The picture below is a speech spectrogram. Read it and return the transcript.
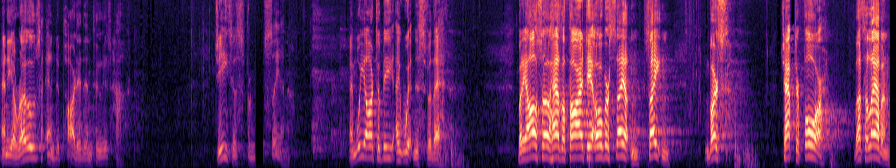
And he arose and departed into his house. Jesus forgives sin. And we are to be a witness for that. But he also has authority over Satan. Satan. Verse chapter 4, verse 11.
